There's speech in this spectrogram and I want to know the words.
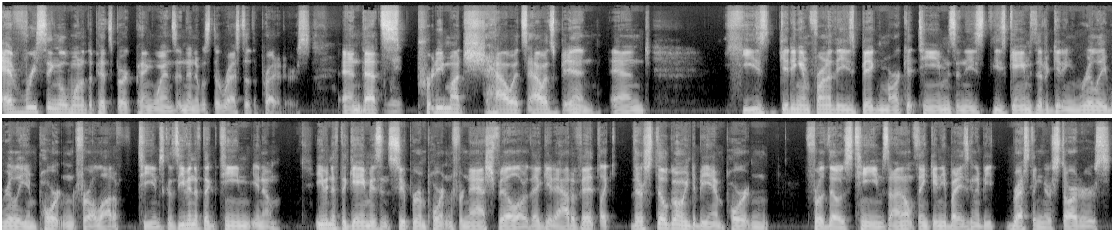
every single one of the Pittsburgh Penguins, and then it was the rest of the Predators. And that's pretty much how it's how it's been. And he's getting in front of these big market teams and these these games that are getting really really important for a lot of teams. Because even if the team, you know, even if the game isn't super important for Nashville or they get out of it, like they're still going to be important for those teams. And I don't think anybody's going to be resting their starters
